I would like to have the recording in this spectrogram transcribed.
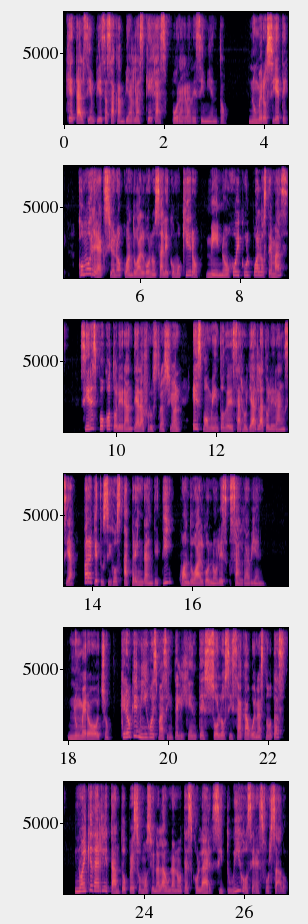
¿Qué tal si empiezas a cambiar las quejas por agradecimiento? Número 7. ¿Cómo reacciono cuando algo no sale como quiero? ¿Me enojo y culpo a los demás? Si eres poco tolerante a la frustración, es momento de desarrollar la tolerancia para que tus hijos aprendan de ti cuando algo no les salga bien. Número 8. Creo que mi hijo es más inteligente solo si saca buenas notas. No hay que darle tanto peso emocional a una nota escolar si tu hijo se ha esforzado.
